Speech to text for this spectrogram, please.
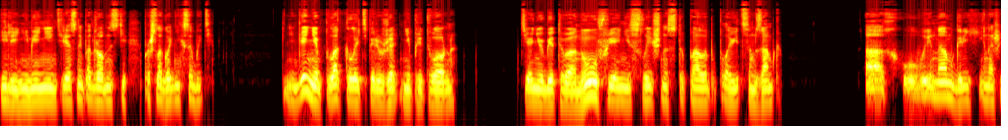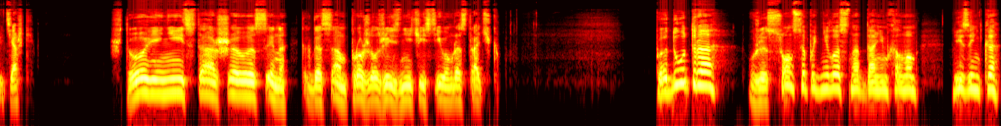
или не менее интересной подробности прошлогодних событий. Княгиня плакала теперь уже непритворно, Тень убитого Ануфрия неслышно ступала по половицам замка. Ах, увы, нам грехи наши тяжкие! Что винить старшего сына, когда сам прожил жизнь нечестивым растратчиком? Под утро уже солнце поднялось над дальним холмом. Лизонька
